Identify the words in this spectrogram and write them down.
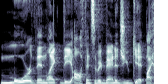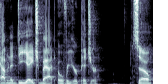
more than like the offensive advantage you get by having a DH bat over your pitcher. So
